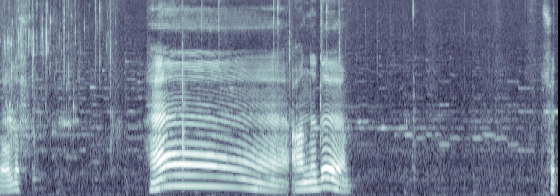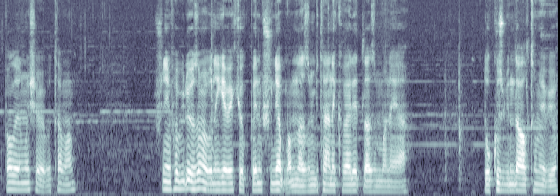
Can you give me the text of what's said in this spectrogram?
Doldur. He, anladım. Süt, bal, elma şebebi tamam. Şunu yapabiliyoruz ama buna gerek yok. Benim şunu yapmam lazım. Bir tane kraliyet lazım bana ya. 9000'de altın veriyor.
